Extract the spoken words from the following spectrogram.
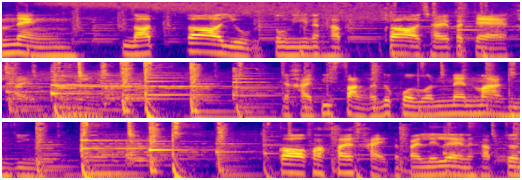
ตำแหน่งน็อตก็อยู่ตรงนี้นะครับ ก็ใช้ประแจไข จะไขพี่ฝั่งกันทุกคนว่าแน่นมากจริง ๆ ก็ค่อยๆไขกันไปเรื่อยๆนะครับ จน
